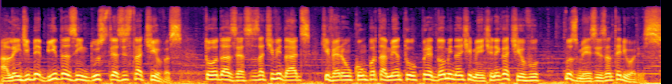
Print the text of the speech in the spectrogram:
além de bebidas e indústrias extrativas. Todas essas atividades tiveram um comportamento predominantemente negativo nos meses anteriores.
